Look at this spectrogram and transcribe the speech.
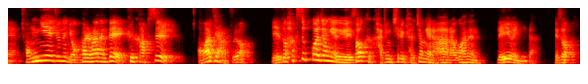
예, 정리해주는 역할을 하는데 그 값을 정하지 않고요. 얘도 학습 과정에 의해서 그 가중치를 결정해라 라고 하는 레이어입니다. 그래서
